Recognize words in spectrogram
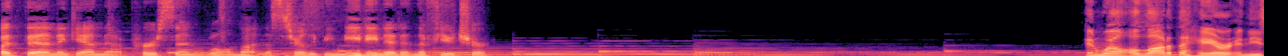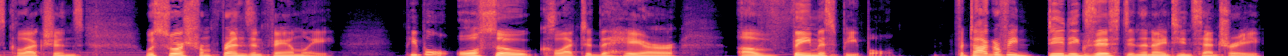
But then again, that person will not necessarily be needing it in the future. And while a lot of the hair in these collections was sourced from friends and family, people also collected the hair of famous people. Photography did exist in the 19th century,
